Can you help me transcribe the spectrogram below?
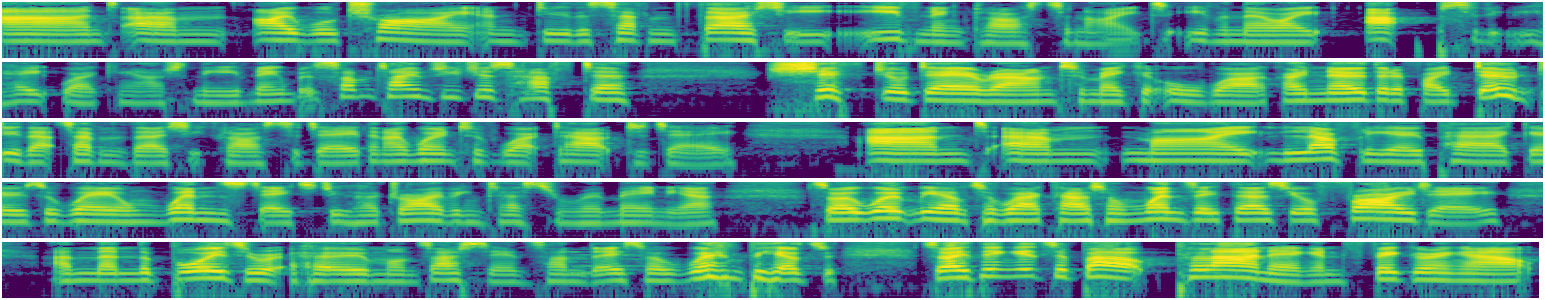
And um, I will try and do the 7.30 evening class tonight, even though I absolutely hate working out in the evening. But sometimes you just have to shift your day around to make it all work. I know that if I don't do that 7:30 class today, then I won't have worked out today. And um, my lovely au pair goes away on Wednesday to do her driving test in Romania. So I won't be able to work out on Wednesday, Thursday, or Friday. And then the boys are at home on Saturday and Sunday. So I won't be able to. So I think it's about planning and figuring out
